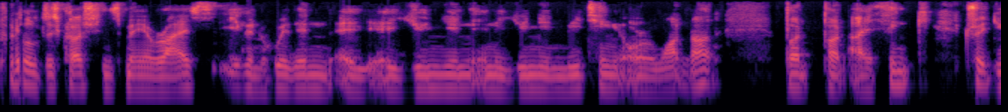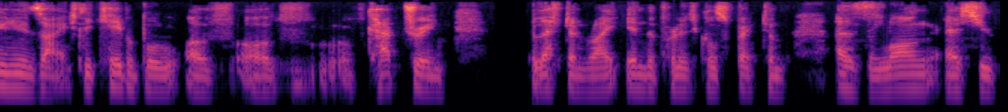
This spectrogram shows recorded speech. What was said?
political discussions may arise even within a, a, union in a union meeting or whatnot. But but I think trade unions are actually capable of, of, of capturing left and right in the political spectrum as long as you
